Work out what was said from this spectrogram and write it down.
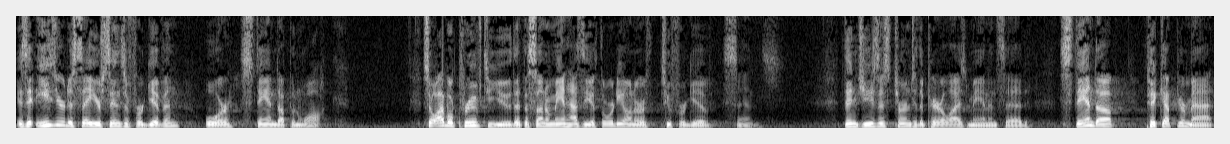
Is it easier to say your sins are forgiven or stand up and walk? So I will prove to you that the Son of Man has the authority on earth to forgive sins. Then Jesus turned to the paralyzed man and said, Stand up pick up your mat,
